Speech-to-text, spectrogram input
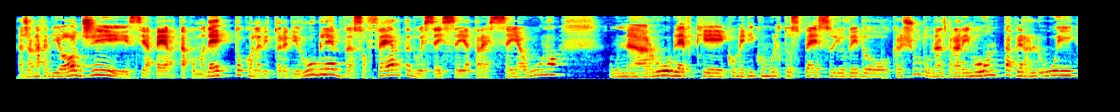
La giornata di oggi si è aperta, come ho detto, con la vittoria di Rublev, sofferta 2-6, 6-3, 6-1 un Rublev che come dico molto spesso io vedo cresciuto, un'altra rimonta per lui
